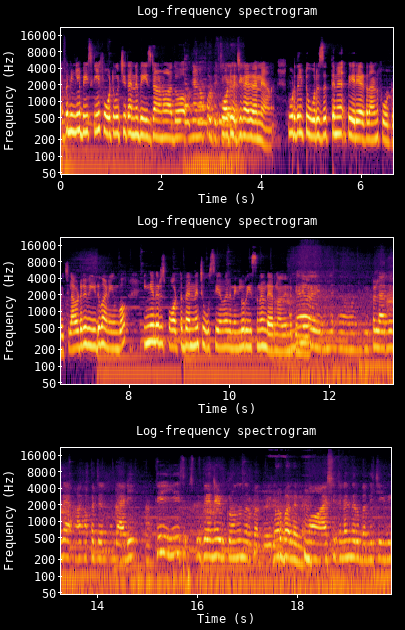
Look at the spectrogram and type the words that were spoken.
അപ്പൊ നിങ്ങൾ ബേസിക്കലി ഫോർട്ട് കൊച്ചി തന്നെ ബേസ്ഡ് ആണോ അതോ ഞങ്ങൾ ഫോർട്ട് കൊച്ചിക്കാർ തന്നെയാണ്? കൂടുതൽ ടൂറിസത്തിന് പേരായിട്ടതാണ് ഫോർട്ട് കൊച്ചിയിൽ അവിടെ ഒരു വീട് പണിയുമ്പോൾ ഇങ്ങനെ ഒരു സ്പോട്ട് തന്നെ ചൂസ് ചെയ്യുന്നതിൽ എന്തെങ്കിലും റീസൺ ഉണ്ടായിരുന്നോ അതിന്റെ പിന്നിൽ പിള്ളേരുടെ അപ്പച്ചൻ ഡാഡി ഒക്കെ ഈ ഇത് തന്നെ എടുക്കണമെന്ന് നിർബന്ധം മോ ആശയത്തിനെ നിർബന്ധിച്ച് ഈ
